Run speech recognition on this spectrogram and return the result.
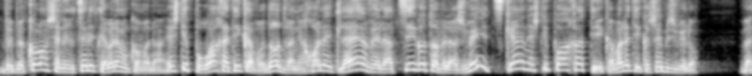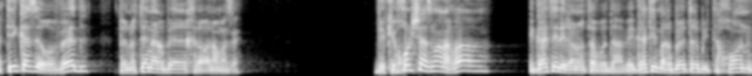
ובכל פעם שאני ארצה להתקבל למקום עבודה, יש לי פה אחלה תיק עבודות ואני יכול להתלהב ולהציג אותו ולהשוויץ, כן, יש לי פה אחלה תיק, עבדתי קשה בשבילו. והתיק הזה עובד ונותן הרבה ערך לעולם הזה. וככל שהזמן עבר, הגעתי לרעיונות עבודה, והגעתי עם הרבה יותר ביטחון,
